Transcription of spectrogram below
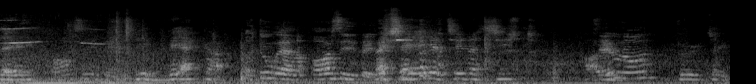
dag. Det er hver gang. Og du er også i dag. Hvad sagde jeg til dig sidst? Sagde du noget? Føtex.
